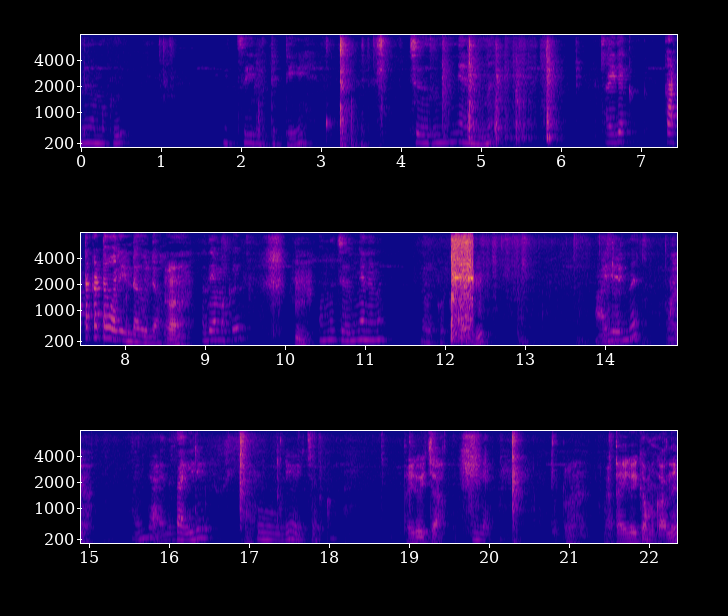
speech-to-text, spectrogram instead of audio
ഇത് നമുക്ക് മിക്സിയിലിട്ടിട്ട് ചെറുങ്ങനെ ഒന്ന് അതിന്റെ കട്ടക്കട്ട പോലെ ഉണ്ടാവുമല്ലോ? അത് നമുക്ക് ഒന്ന് ചെറുങ്ങനെ ഒന്ന് വെക്കും. അതിലിരുന്ന്? അതിന്റെ അതിന് തൈര് കൂടി ഒഴിച്ചു തൈര് ഒഴിച്ചാ? ഇല്ല. തൈര് ഒഴിക്കാൻ പോക്കാന്ന്?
